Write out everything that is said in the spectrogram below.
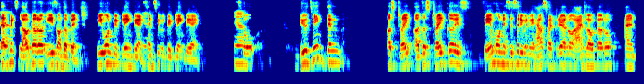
that yeah. means Lautaro is on the bench. He won't be playing behind. Yeah. Sensi will be playing behind. Yeah. So, do you think then a strike, other striker is way more necessary when we have Satriano and Lautaro, and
